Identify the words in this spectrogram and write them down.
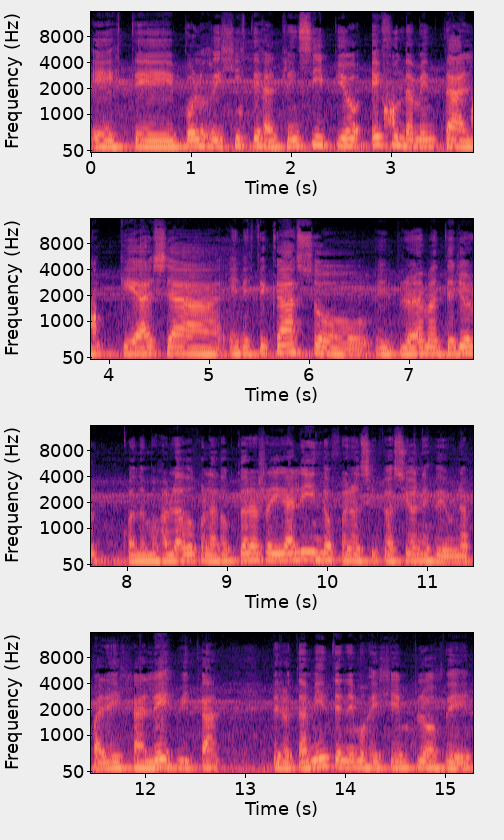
este, vos lo dijiste al principio, es fundamental que haya, en este caso, el programa anterior, cuando hemos hablado con la doctora Rey Galindo, fueron situaciones de una pareja lésbica, pero también tenemos ejemplos de,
